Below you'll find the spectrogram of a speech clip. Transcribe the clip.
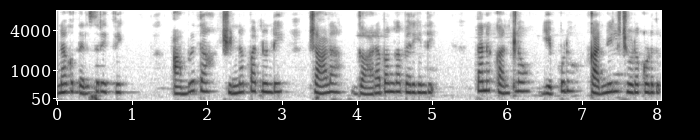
నాకు తెలుసు రిత్విక్. అమృత చిన్నప్పటి నుండి చాలా గారాభంగా పెరిగింది. తన కంట్లో ఎప్పుడూ కన్నీళ్ళు చూడకూడదు.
